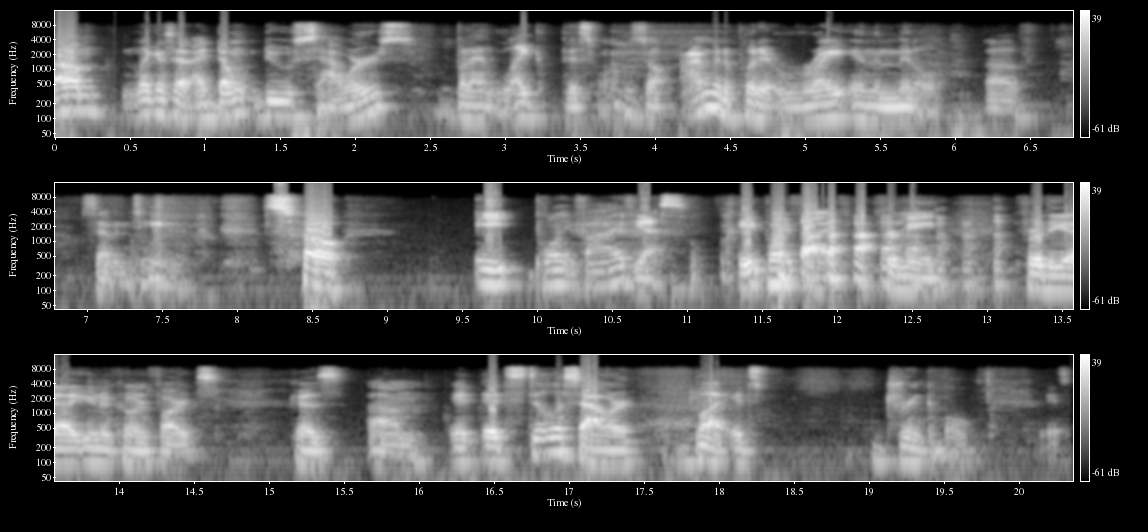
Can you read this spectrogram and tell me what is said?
Um, like I said, I don't do sours, but I like this one, so I'm gonna put it right in the middle of seventeen. So 8.5. Yes, eight point five for me for the uh, unicorn farts because um, it, it's still a sour, but it's drinkable. It's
